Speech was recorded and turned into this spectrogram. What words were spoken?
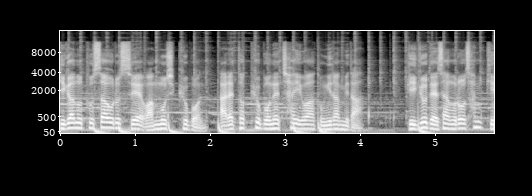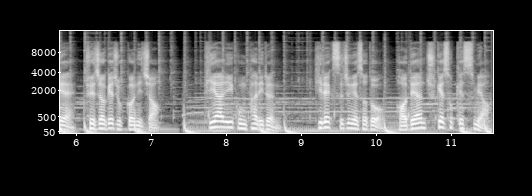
기가노토사우루스의 완모식 표본, 아래턱 표본의 차이와 동일합니다. 비교 대상으로 삼기에 최적의 조건이죠. PR2081은 티렉스 중에서도 거대한 축에 속했으며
